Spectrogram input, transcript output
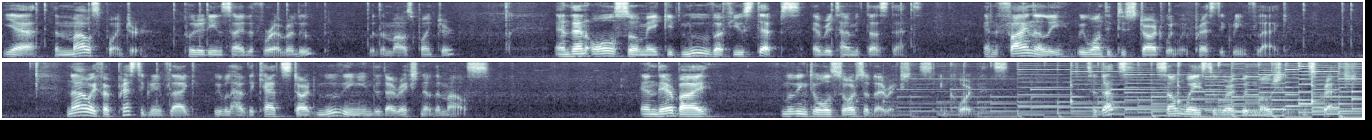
yeah the mouse pointer. Put it inside the forever loop with the mouse pointer. And then also make it move a few steps every time it does that. And finally we want it to start when we press the green flag. Now if I press the green flag we will have the cat start moving in the direction of the mouse and thereby moving to all sorts of directions and coordinates. So that's some ways to work with motion in Scratch.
